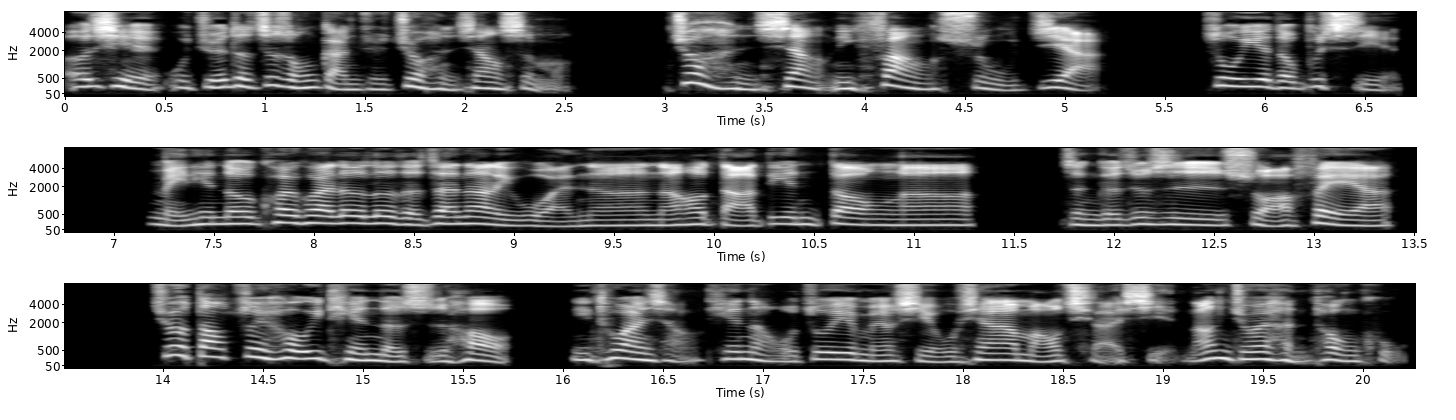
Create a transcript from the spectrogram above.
而且我觉得这种感觉就很像什么，就很像你放暑假，作业都不写。每天都快快乐乐的在那里玩啊，然后打电动啊，整个就是耍废啊。就到最后一天的时候，你突然想：天哪，我作业没有写，我现在要卯起来写，然后你就会很痛苦。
